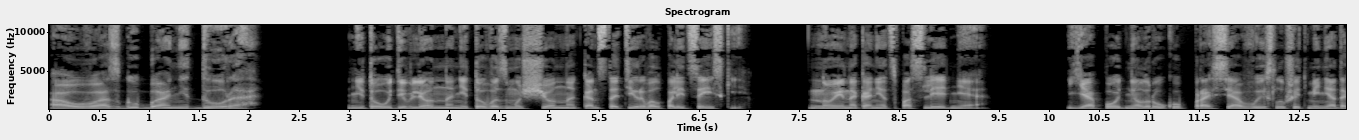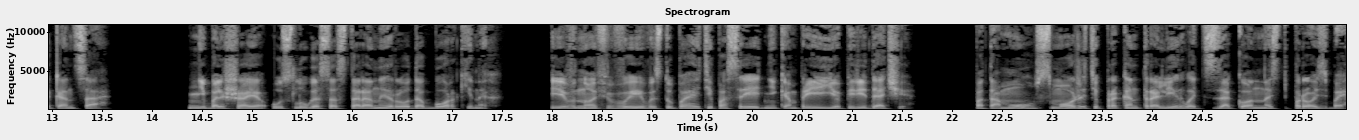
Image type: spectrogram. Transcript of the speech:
А у вас губа не дура. Не то удивленно, не то возмущенно констатировал полицейский. Ну и, наконец, последнее. Я поднял руку, прося выслушать меня до конца. Небольшая услуга со стороны рода Боркиных. И вновь вы выступаете посредником при ее передаче. Потому сможете проконтролировать законность просьбы.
